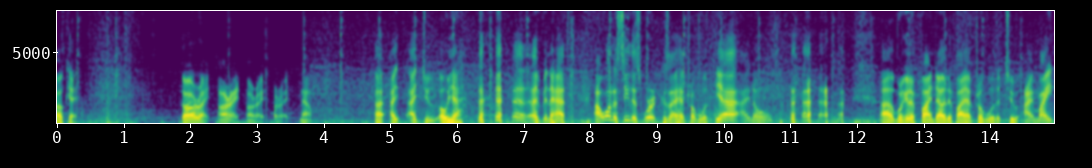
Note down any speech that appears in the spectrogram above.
Okay. All right. All right. All right. All right. Now, I I do. Oh yeah, I've been asked. I want to see this work because I had trouble with it. Yeah, I know. uh, we're gonna find out if I have trouble with it too. I might.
